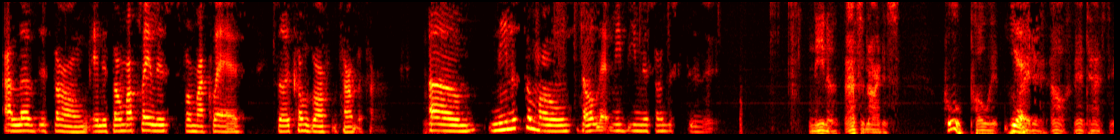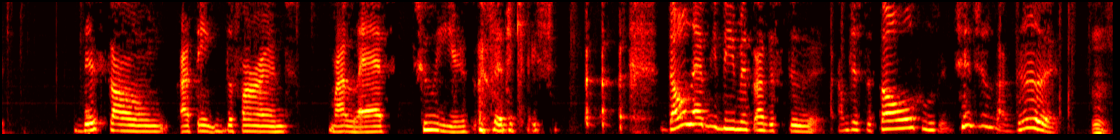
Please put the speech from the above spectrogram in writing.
I love this song, and it's on my playlist for my class, so it comes on from time to time. Um, Nina Simone's "Don't Let Me Be Misunderstood." Nina, that's an artist. Who poet, yes. writer. Oh, fantastic! This song, I think, defined my last two years of education. Don't let me be misunderstood. I'm just a soul whose intentions are good. Mm.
